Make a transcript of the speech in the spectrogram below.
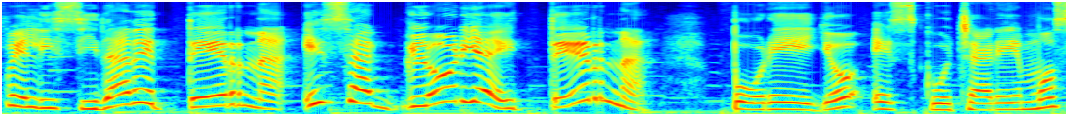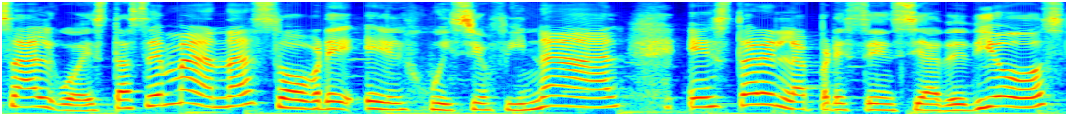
felicidad eterna, esa gloria eterna. Por ello, escucharemos algo esta semana sobre el juicio final, estar en la presencia de Dios,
